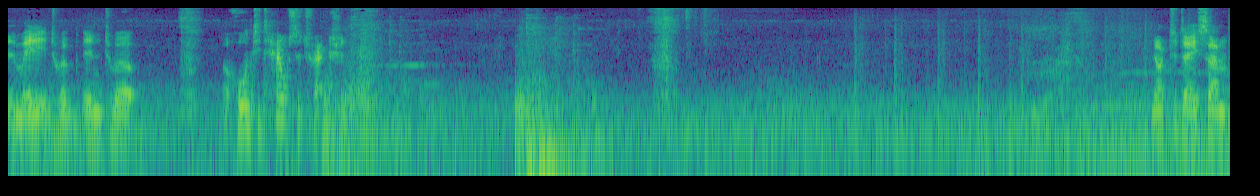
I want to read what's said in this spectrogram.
Have made it into a into a, a haunted house attraction. Not today, son.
